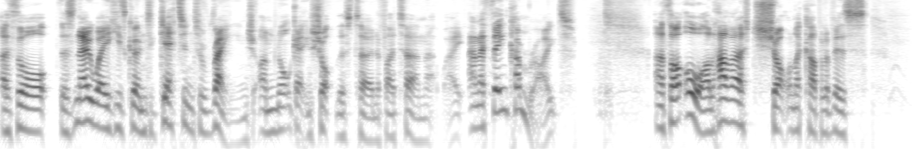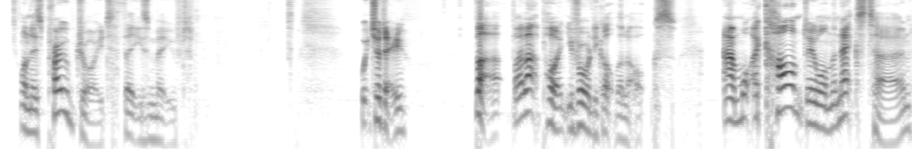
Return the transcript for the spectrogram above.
I thought there's no way he's going to get into range. I'm not getting shot this turn if I turn that way, and I think I'm right. I thought, oh, I'll have a shot on a couple of his on his probe droid that he's moved, which I do. But by that point, you've already got the locks. And what I can't do on the next turn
